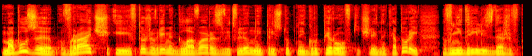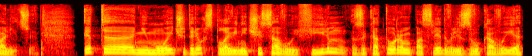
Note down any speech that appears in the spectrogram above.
Мабузе – врач и в то же время глава разветвленной преступной группировки, члены которой внедрились даже в полицию. Это не мой четырех с половиной часовой фильм, за которым последовали звуковые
